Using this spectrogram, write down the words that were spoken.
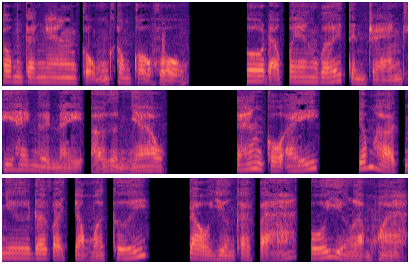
không can ngăn cũng không cổ vũ. Cô đã quen với tình trạng khi hai người này ở gần nhau. Cán cô ấy giống hệt như đôi vợ chồng mới cưới, đầu giường cãi vã, cuối giường làm hòa,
